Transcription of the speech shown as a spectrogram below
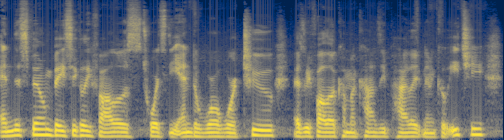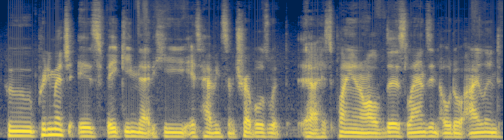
And this film basically follows towards the end of World War II as we follow kamikaze pilot Nenkoichi, who pretty much is faking that he is having some troubles with uh, his plane and all of this, lands in Odo Island.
